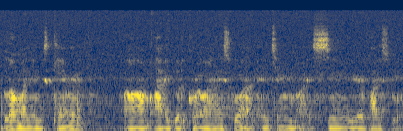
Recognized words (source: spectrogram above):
Hello, my name is Kameron. Um, I go to Cortland High School I'm entering my senior year of high school.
